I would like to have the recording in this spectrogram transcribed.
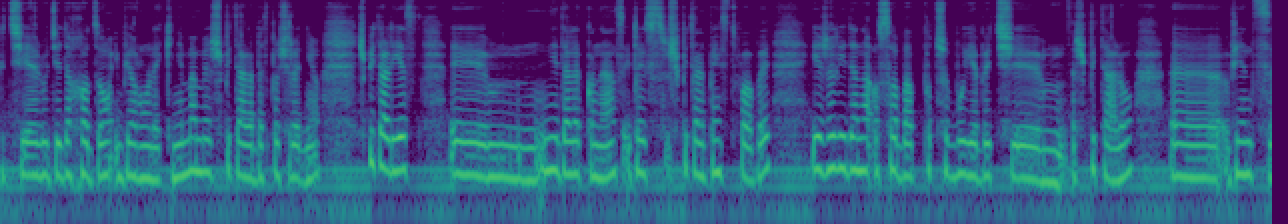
gdzie ludzie dochodzą i biorą leki. Nie mamy szpitala bezpośrednio. Szpital jest niedaleko nas i to jest szpital państwowy. Jeżeli dana osoba potrzebuje być w szpitalu, y, więc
